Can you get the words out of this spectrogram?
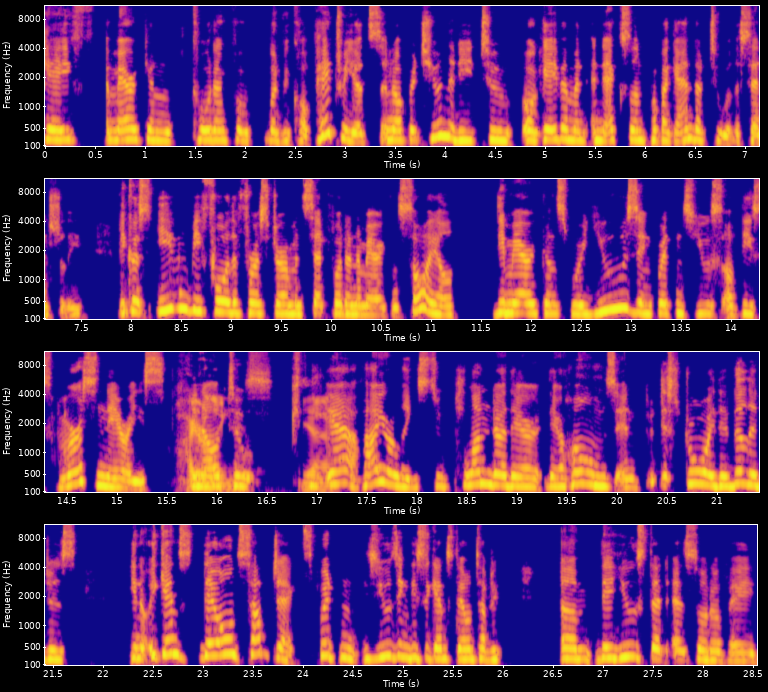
gave American quote unquote what we call patriots an opportunity to, or gave them an, an excellent propaganda tool essentially. Because even before the first Germans set foot on American soil, the Americans were using Britain's use of these mercenaries, you know, to yeah. yeah, hirelings to plunder their their homes and destroy their villages you know, against their own subjects. Britain is using this against their own subjects Um, they use that as sort of a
